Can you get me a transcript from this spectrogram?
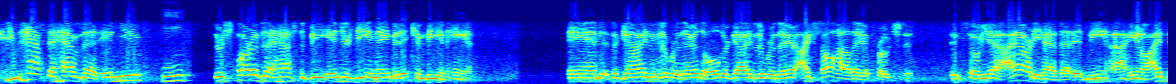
You have to have that in you. Mm-hmm. There's part of that has to be in your DNA, but it can be enhanced. And the guys that were there, the older guys that were there, I saw how they approached it. And so, yeah, I already had that in me. I, you know, I've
